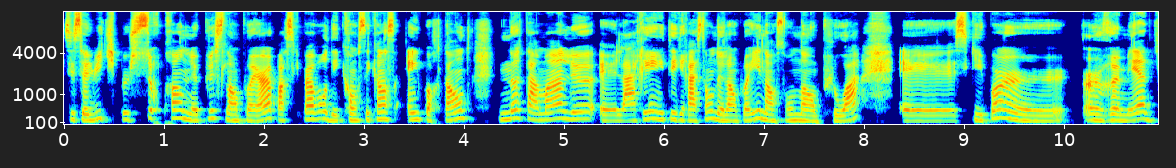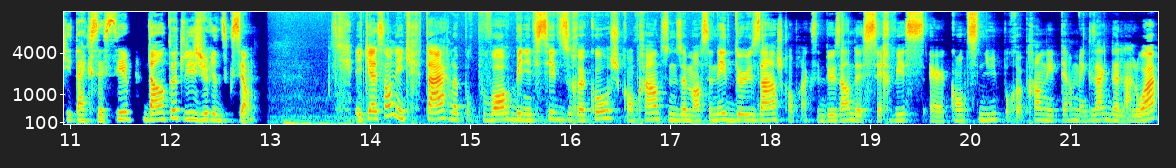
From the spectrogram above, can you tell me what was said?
c'est celui qui peut surprendre le plus l'employeur parce qu'il peut avoir des conséquences importantes, notamment euh, la réintégration de l'employé dans son emploi, euh, ce qui n'est pas un, un remède qui est accessible dans toutes les juridictions. Et quels sont les critères pour pouvoir bénéficier du recours? Je comprends, tu nous as mentionné deux ans. Je comprends que c'est deux ans de service euh, continu pour reprendre les termes exacts de la loi.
